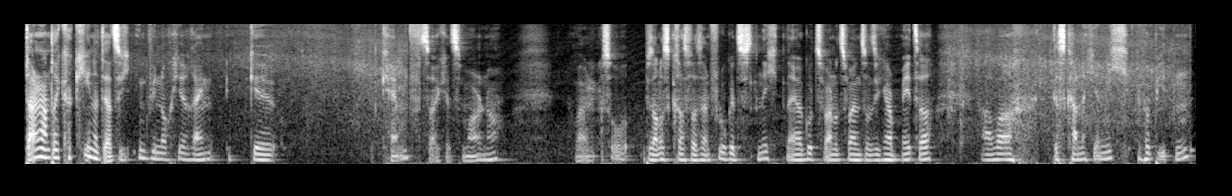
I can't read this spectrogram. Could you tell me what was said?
Dann André Kakina, der hat sich irgendwie noch hier rein gekämpft, sage ich jetzt mal, ne? Weil so besonders krass war sein Flug jetzt nicht. Naja gut, 222,5 Meter, aber das kann er hier nicht überbieten.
